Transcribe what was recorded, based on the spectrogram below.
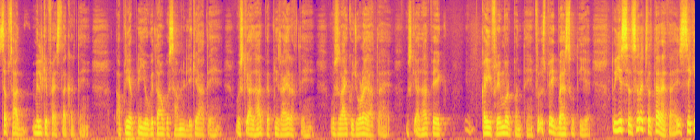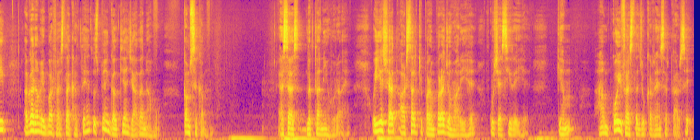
सब साथ मिल के फैसला करते हैं अपनी अपनी योग्यताओं को सामने लेके आते हैं, उसके आधार पर अपनी राय रखते हैं, उस राय को जोड़ा जाता है, उसके आधार पर एक कई फ्रेमवर्क बनते हैं, फिर उस पर एक बहस होती है। तो ये सिलसिला चलता रहता है, जिससे कि अगर हम एक बार फैसला करते हैं तो उसमें गलतियाँ ज़्यादा ना हों। कम से कम। ऐसा लगता नहीं हो रहा है। और ये शायद आठ साल की परंपरा जो हमारी है, कुछ ऐसी रही है कि हम हम कोई फैसला जो कर रहे हैं सरकार से,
